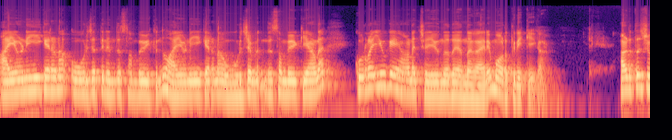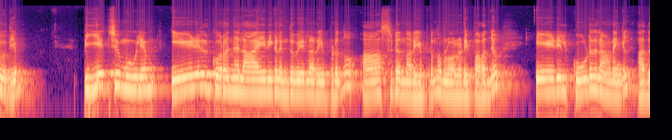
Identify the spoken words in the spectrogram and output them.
അയണീകരണ ഊർജത്തിന് എന്ത് സംഭവിക്കുന്നു? അയണീകരണ ഊർജം എന്ത് സംഭവിക്കുകയാണ്? കുറയുകയാണ് ചെയ്യുന്നത് എന്ന കാര്യം ഓർത്തിരിക്കുക. അടുത്ത ചോദ്യം. പി എച്ച് മൂല്യം ഏഴിൽ കുറഞ്ഞ ലായനികൾ എന്തു പേരിൽ അറിയപ്പെടുന്നു? ആസിഡ് എന്നറിയപ്പെടുന്നു. നമ്മൾ ഓൾറെഡി പറഞ്ഞു. ഏഴിൽ കൂടുതലാണെങ്കിൽ അത്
